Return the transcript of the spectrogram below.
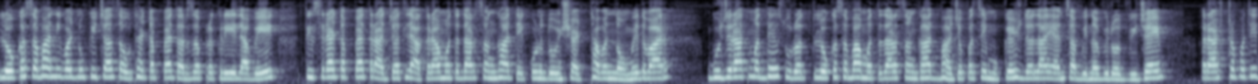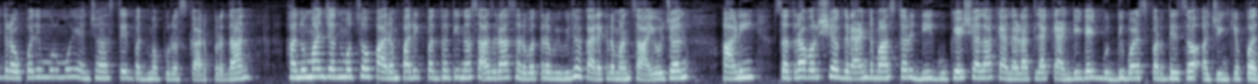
लोकसभा निवडणुकीच्या चौथ्या टप्प्यात अर्ज प्रक्रियेला वेग तिसऱ्या टप्प्यात राज्यातल्या अकरा मतदारसंघात एकूण दोनशे अठ्ठावन्न उमेदवार. गुजरातमध्ये सुरत लोकसभा मतदारसंघात भाजपचे मुकेश दला यांचा बिनविरोध विजय. राष्ट्रपती द्रौपदी मुर्मू यांच्या हस्ते पद्म पुरस्कार प्रदान. हनुमान जन्मोत्सव पारंपरिक पद्धतीनं साजरा सर्वत्र विविध कार्यक्रमांचं आयोजन आणि सतरा वर्षीय ग्रँड मास्टर डी गुकेश याला कॅनडातल्या कॅन्डिडेट बुद्धिबळ स्पर्धेचं अजिंक्यपद.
